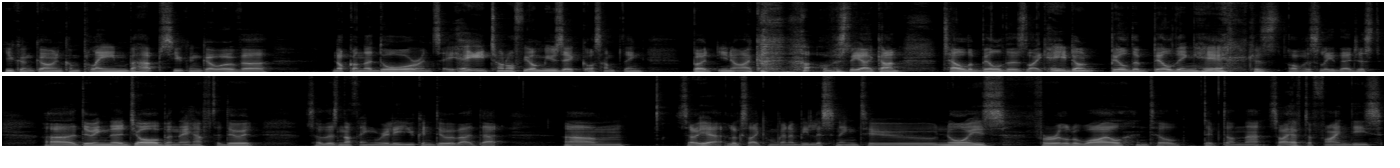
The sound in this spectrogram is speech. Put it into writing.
you can go and complain perhaps. You can go over, knock on the door and say, hey, turn off your music or something. But, you know, I obviously I can't tell the builders, like, hey, don't build a building here, because obviously they're just uh, doing their job and they have to do it. So there's nothing really you can do about that. Um, so yeah, it looks like I'm going to be listening to noise for a little while until they've done that. So I have to find these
